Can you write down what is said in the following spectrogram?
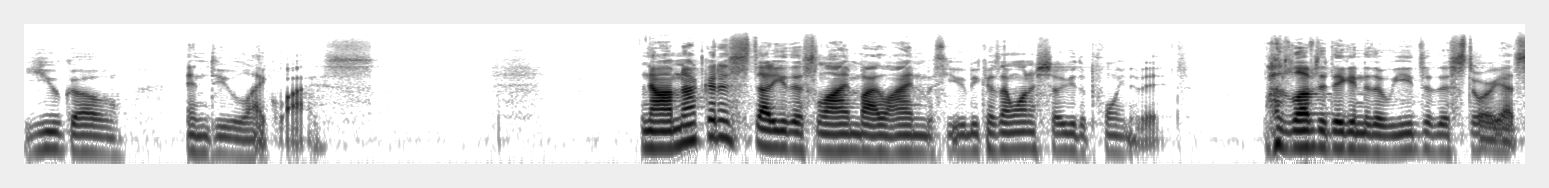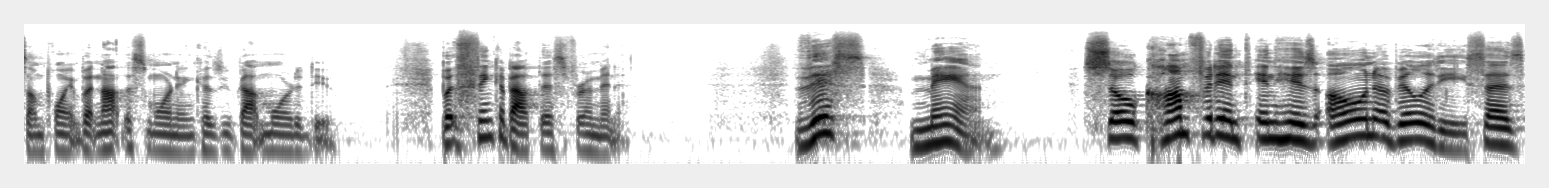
You go and do likewise. Now, I'm not going to study this line by line with you because I want to show you the point of it. I'd love to dig into the weeds of this story at some point, but not this morning because we've got more to do. But think about this for a minute. This man so confident in his own ability, says,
